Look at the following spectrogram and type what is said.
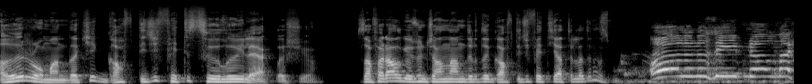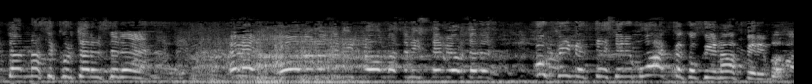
ağır romandaki gaftici fethi sığlığıyla yaklaşıyor. Zafer Algöz'ün canlandırdığı gaftici Fethi'yi hatırladınız mı? Oğlunuzu ibne olmaktan nasıl kurtarırsınız? Evet, oğlunuzun ibne olmasını istemiyorsanız bu kıymetli eseri muhakkak okuyun aferin baba.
